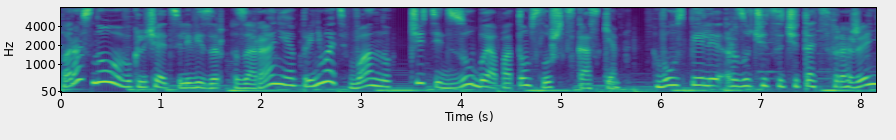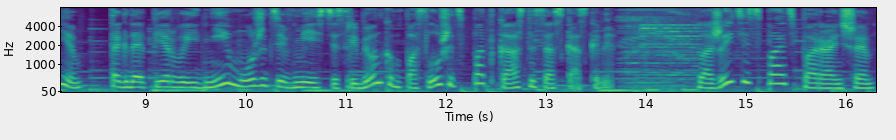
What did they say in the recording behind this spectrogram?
Пора снова выключать телевизор заранее, принимать ванну, чистить зубы, а потом слушать сказки. Вы успели разучиться читать с выражением? Тогда первые дни можете вместе с ребенком послушать подкасты со сказками. Ложитесь спать пораньше.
